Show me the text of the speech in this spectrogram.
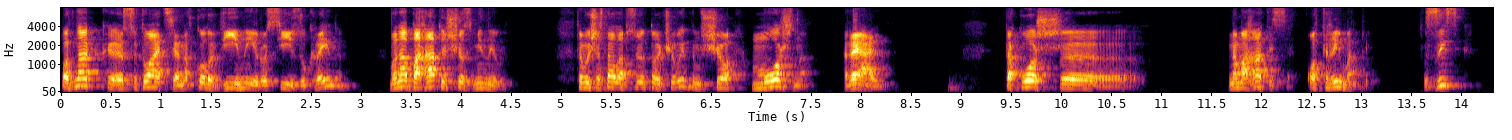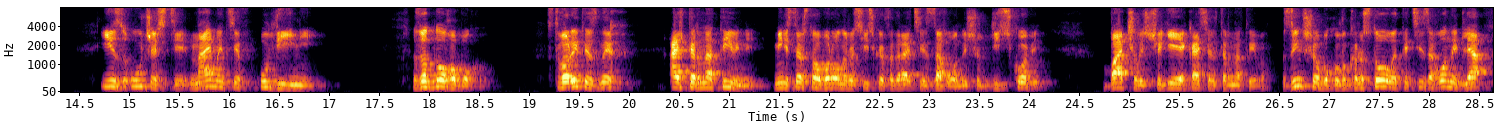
Однак е, ситуація навколо війни Росії з Україною вона багато що змінила, тому що стало абсолютно очевидним, що можна реально також е, намагатися отримати зиск із участі найманців у війні. З одного боку, створити з них альтернативні Міністерство оборони Російської Федерації загони, щоб військові бачили, що є якась альтернатива. З іншого боку, використовувати ці загони для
